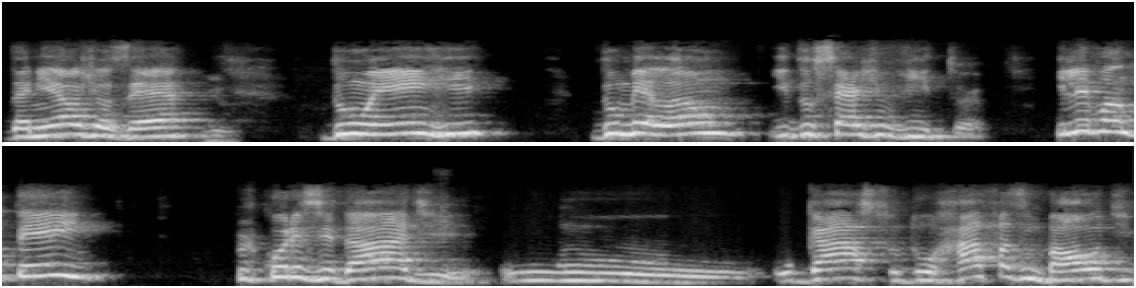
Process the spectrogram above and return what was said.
Daniel José, do Henry, do Melão e do Sérgio Vitor. E levantei, por curiosidade, o, o gasto do Rafa Zimbaldi,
